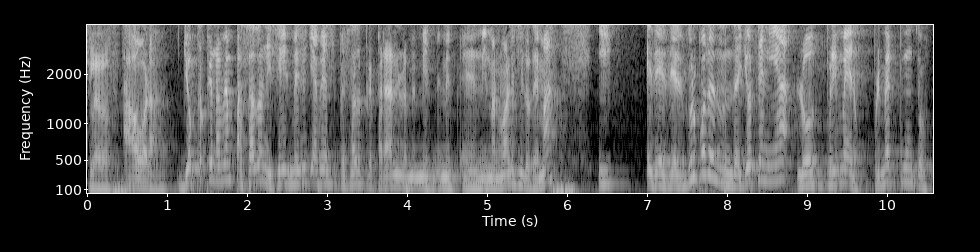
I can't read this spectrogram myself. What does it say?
Claro. Ahora, yo creo que no habían pasado ni seis meses, ya habías empezado a preparar mis, mis manuales y los demás. Y desde el grupo de donde yo tenía, lo primero, primer punto,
